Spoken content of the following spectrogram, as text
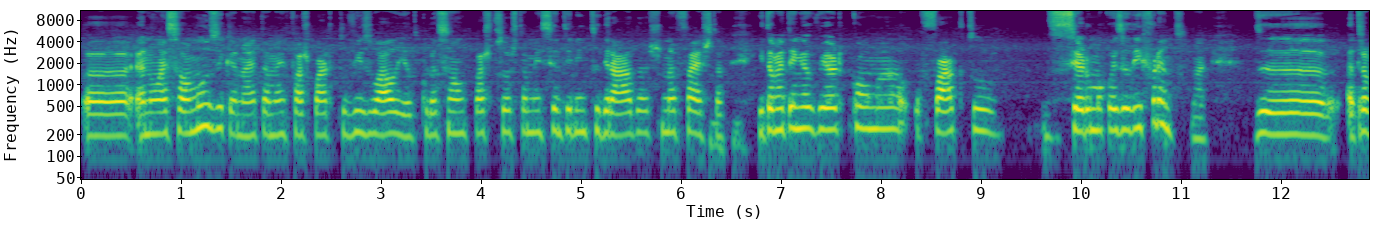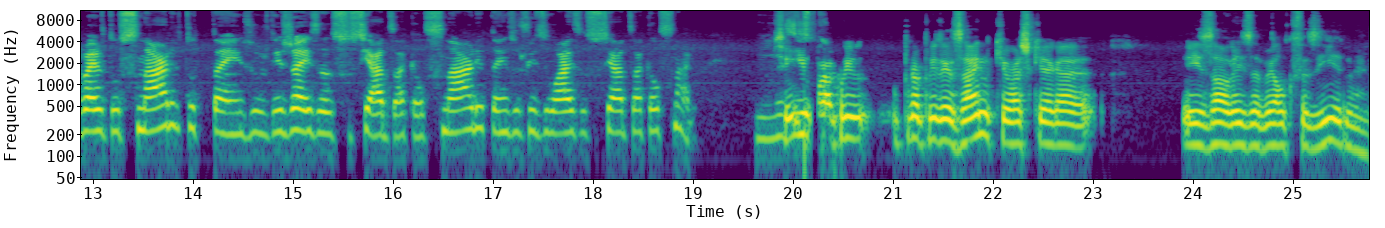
Ah, não é só a música, não é? Também faz parte do visual e a decoração para as pessoas também se sentirem integradas na festa. E também tem a ver com ah, o facto de ser uma coisa diferente, não é? De, através do cenário, tu tens os DJs associados àquele cenário, tens os visuais associados àquele cenário. E Sim, e o próprio, o próprio design, que eu acho que era a Isaura Isabel que fazia, não é?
